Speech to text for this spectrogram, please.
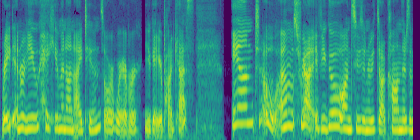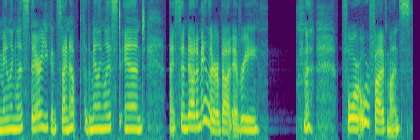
Rate and review Hey Human on iTunes or wherever you get your podcasts. And oh, I almost forgot. If you go on susanruth.com, there's a mailing list there. You can sign up for the mailing list, and I send out a mailer about every four or five months.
